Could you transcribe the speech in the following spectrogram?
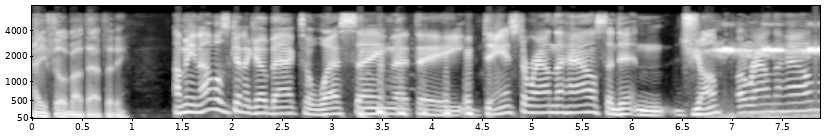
How you feel about that, Fiddy? I mean, I was going to go back to Wes saying that they danced around the house and didn't jump around the house.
